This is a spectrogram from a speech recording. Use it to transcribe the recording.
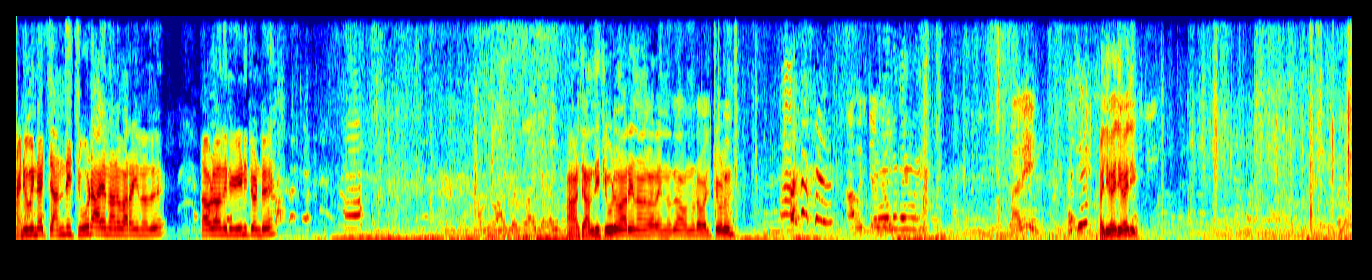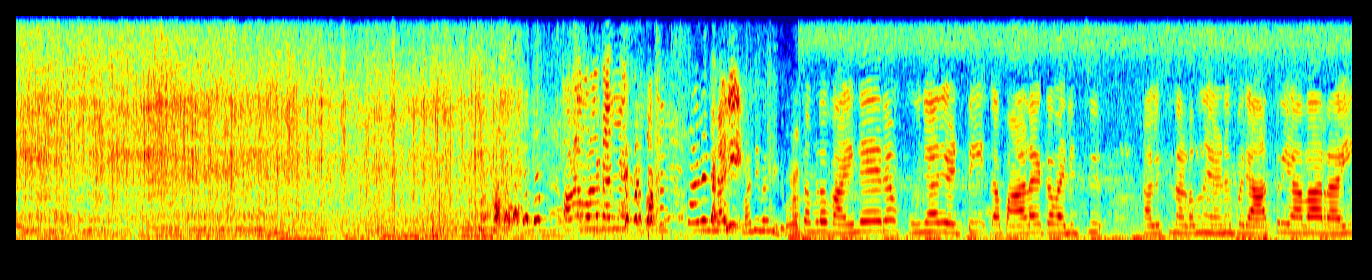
അനു പിന്നെ ചന്തി ചൂടായെന്നാണ് പറയുന്നത്. അവിടെ വന്നിട്ട് വീണിട്ടുണ്ട്. ആ ചന്തി ചൂട് മാറിയെന്നാണ് പറയുന്നത്. അവനോട് വലിച്ചോളും. വലി വലി വലി. നമ്മൾ വൈകുന്നേരം ഊഞ്ഞാൽ കെട്ടി പാളയൊക്കെ വലിച്ച് കളിച്ച് നടന്നതാണ്. ഇപ്പൊ രാത്രി ആവാറായി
